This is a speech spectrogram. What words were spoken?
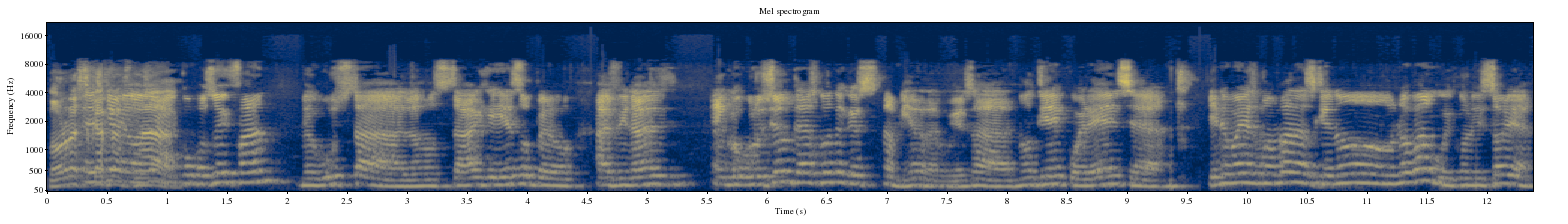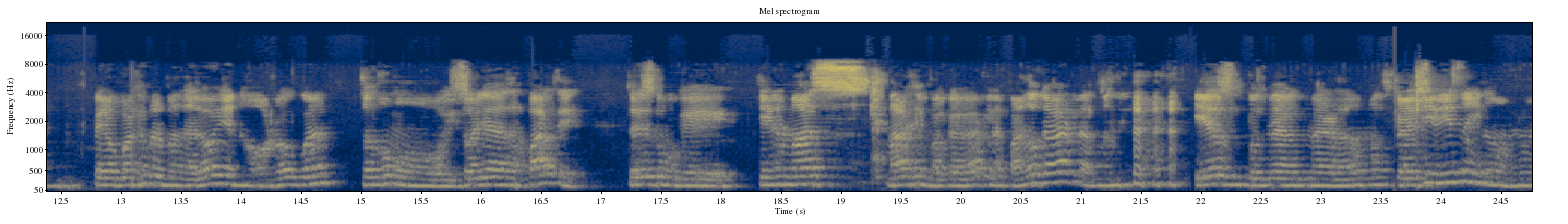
No Es que, rescatas o nada. sea, como soy fan, me gusta la nostalgia y eso, pero al final, en conclusión, te das cuenta que es una mierda, güey. O sea, no tiene coherencia. Tiene varias mamadas que no, no van, güey, con la historia. Pero, por ejemplo, el Mandalorian o Rogue One son como historias aparte. Entonces, como que tienen más margen para cagarla, para no cagarla. ¿no? Y ellos, pues, me, me agradaron más. Pero sí, Disney no, no,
